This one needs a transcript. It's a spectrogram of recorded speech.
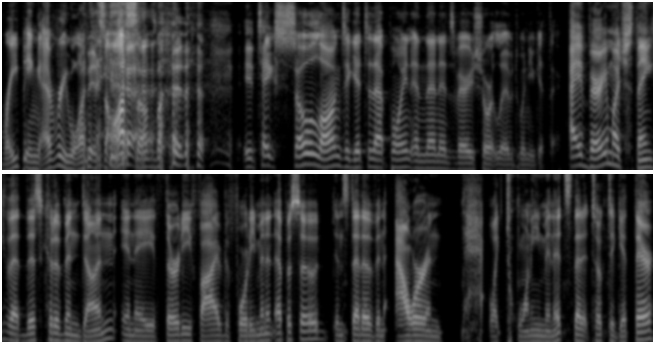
raping everyone. It's awesome, but it takes so long to get to that point and then it's very short-lived when you get there. I very much think that this could have been done in a 35 to 40 minute episode instead of an hour and like 20 minutes that it took to get there.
